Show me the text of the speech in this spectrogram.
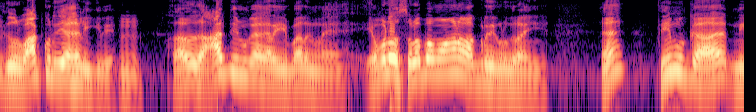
இது ஒரு வாக்குறுதியாக அளிக்கிறேன். அதாவது அதிமுக காரங்க பாருங்களேன் எவ்வளோ சுலபமான வாக்குறுதி கொடுக்குறாங்க. ஆ? திமுக நீ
